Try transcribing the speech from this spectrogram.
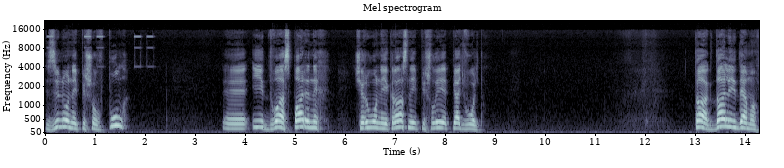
Зелений пішов в пул. Е, І два спарених, червоний і красний, пішли 5 вольт. Так, далі йдемо.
